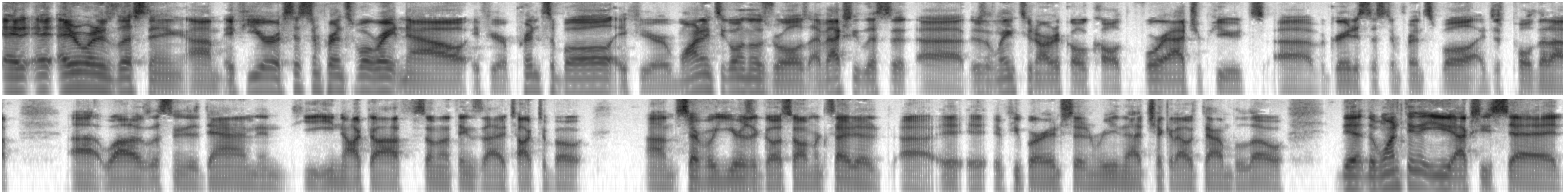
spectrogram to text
And, and everyone who's listening, um, if you're assistant principal right now, if you're a principal, if you're wanting to go in those roles, I've actually listed. Uh, there's a link to an article called Four Attributes of a Great Assistant Principal." I just pulled it up uh, while I was listening to Dan, and he, he, knocked off some of the things that I talked about um, several years ago. So I'm excited. Uh, if, if people are interested in reading that, check it out down below. The the one thing that you actually said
